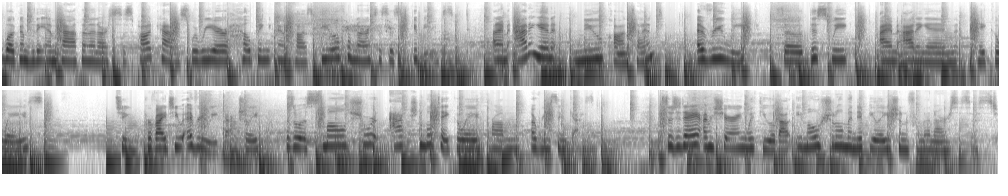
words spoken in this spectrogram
Welcome to the Empath and the Narcissist podcast, where we are helping empaths heal from narcissistic abuse. I'm adding in new content every week. So this week, I'm adding in takeaways to provide to you every week, actually. So a small, short, actionable takeaway from a recent guest. So today, I'm sharing with you about emotional manipulation from the narcissist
